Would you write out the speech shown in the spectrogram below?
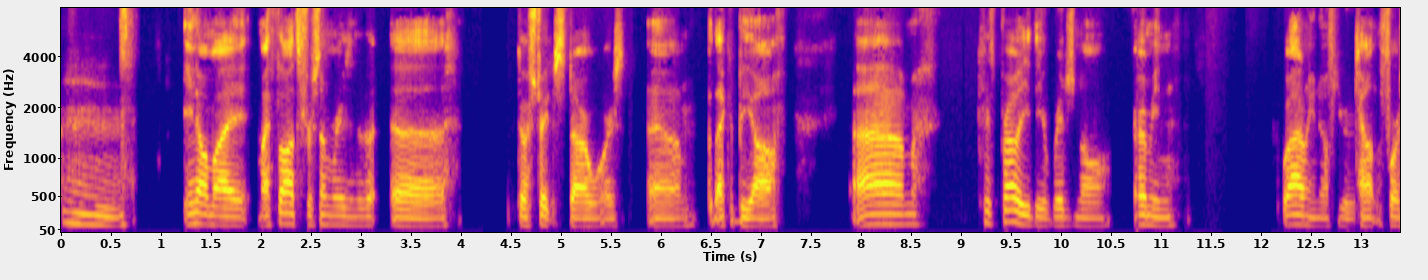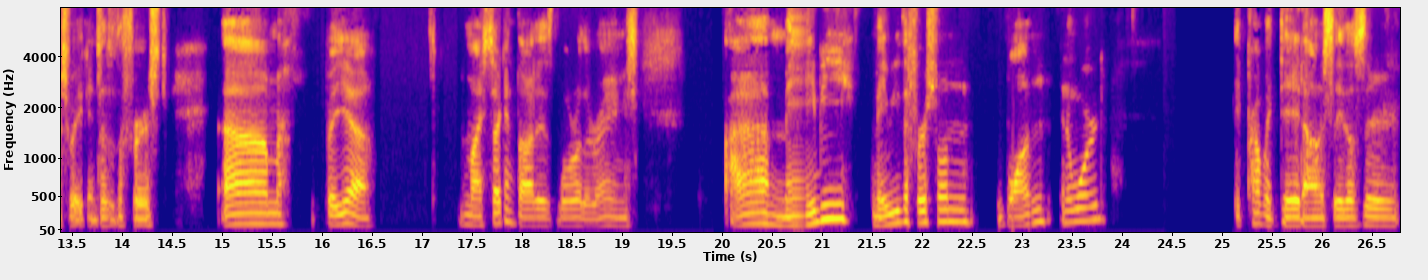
Hmm. You know, my my thoughts for some reason uh go straight to Star Wars. Um, but that could be off. Um, because probably the original. I mean, well, I don't even know if you would count the Force Awakens as the first. Um, but yeah, my second thought is Lord of the Rings. Uh maybe maybe the first one won an award. It probably did, honestly. Those are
